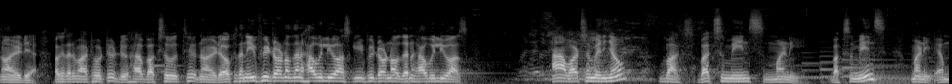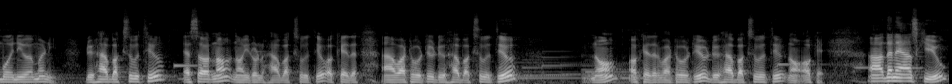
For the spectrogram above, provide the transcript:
No idea. Okay, then what about you? Do you have bucks with you? No idea. Okay, then if you don't know, then how will you ask? If you don't know, then how will you ask? Ah, what's the meaning of? Bucks means money. Bucks means money. M O N E Y money. Do you have bucks with you? Yes or no? No, you don't have bucks with you. Okay, then uh, what about you? Do you have bucks with you? No. Okay, then what about you? Do you have bucks with you? No. Okay. Uh, then I ask you,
